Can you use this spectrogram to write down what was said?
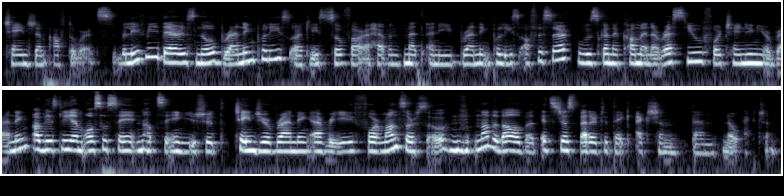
change them afterwards. Believe me, there is no branding police, or at least so far I haven't met any branding police officer who's gonna come and arrest you for changing your branding. Obviously, I'm also saying not saying you should change your branding every four months or so, not at all, but it's just better to take action than no action.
